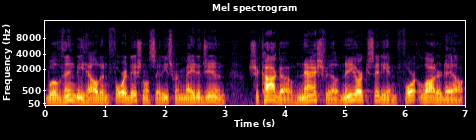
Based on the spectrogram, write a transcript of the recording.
will then be held in four additional cities from May to June Chicago, Nashville, New York City, and Fort Lauderdale.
